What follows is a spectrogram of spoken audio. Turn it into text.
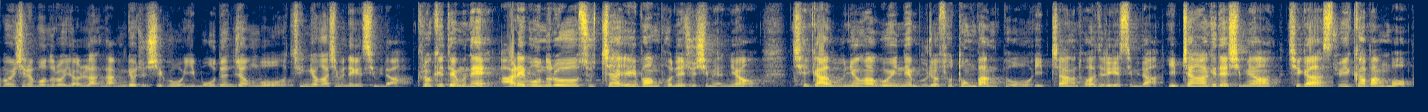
보이시는 번호로 연락 남겨주시고 이 모든 정보 챙겨가시면 되겠습니다. 그렇기 때문에 아래 번호로 숫자 1번 보내주시면요. 제가 운영하고 있는 무료 소통방도 입장 도와드리겠습니다. 입장하게 되시면 제가 수익화 방법,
